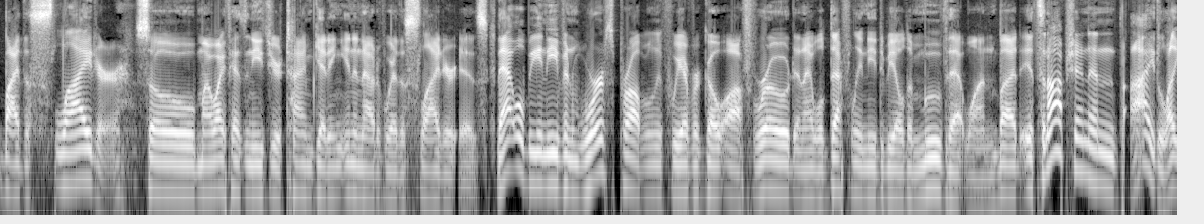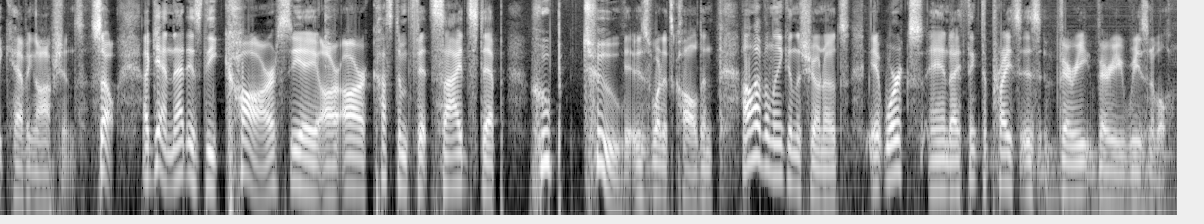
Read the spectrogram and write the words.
by the slider so my wife has an easier time getting in and out of where the slider is. That will be an even worse problem if we ever go off road, and I will definitely need to be able to move that one. But it's an option, and I like having options. So, again, that is the CARR, C A R R, custom fit sidestep hoop 2 is what it's called and I'll have a link in the show notes. It works and I think the price is very very reasonable.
